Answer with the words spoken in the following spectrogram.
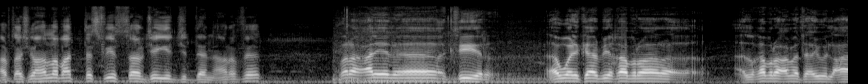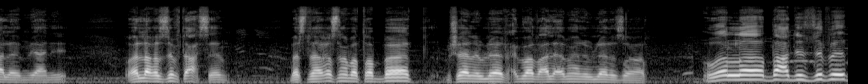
عرفت عشان هلا بعد التسفيت صار جيد جدا عرفت؟ فرق علينا كثير. أول كان في غبرة الغبرة عمت عيون العالم يعني. وهلا الزفت أحسن. بس ناقصنا مطبات مشان الأولاد حفاظ على أمان الأولاد الصغار. والله بعد الزفت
